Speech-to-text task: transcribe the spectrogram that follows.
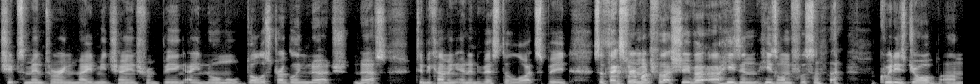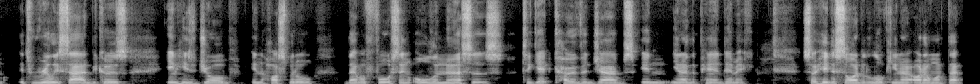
Chip's mentoring made me change from being a normal dollar struggling nurse, nurse to becoming an investor light speed. So thanks very much for that, Shiva. Uh, he's in. He's on for some. quit his job. Um, it's really sad because in his job in the hospital, they were forcing all the nurses to get COVID jabs in you know the pandemic. So he decided, look, you know, I don't want that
